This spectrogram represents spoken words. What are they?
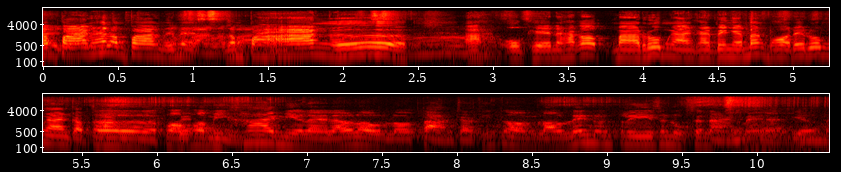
ลำปางให้ลำปางหรือเนี่ยลำปางเอออะโอเคนะฮะก็มาร่วมงานกันเป็นไงบ้างพอได้ร่วมงานกับเออพอพอมีค่ายมีอะไรแล้วเราเราต่างจากที่ตอนเราเล่นดนตรีสนุกสนานไหมฮะเยอะไหม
